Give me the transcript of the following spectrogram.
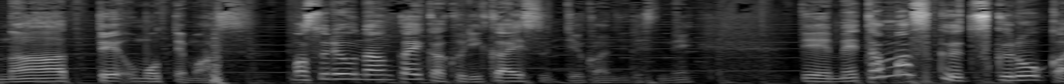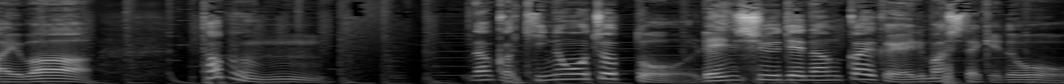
なって思ってます。まあ、それを何回か繰り返すっていう感じですね。でメタマスク作ろう会は多分なんか昨日ちょっと練習で何回かやりましたけど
